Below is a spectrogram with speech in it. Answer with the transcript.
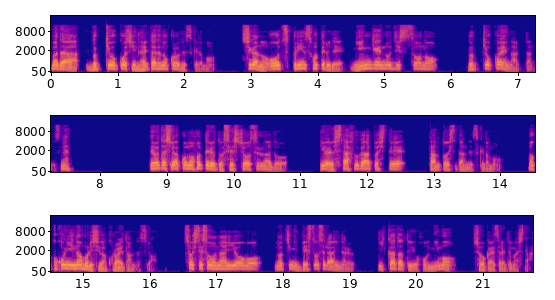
まだ仏教講師になりたての頃ですけども、滋賀の大津プリンスホテルで人間の実相の仏教講演があったんですね。で、私はこのホテルと接触するなど、いわゆるスタッフ側として担当してたんですけども、まあ、ここに稲森氏が来られたんですよ。そしてその内容を後にベストセラーになる生き方という本にも紹介されてました。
